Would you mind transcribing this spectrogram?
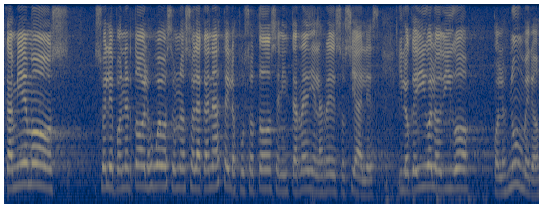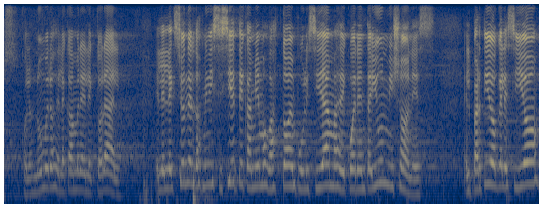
Cambiemos suele poner todos los huevos en una sola canasta y los puso todos en Internet y en las redes sociales. Y lo que digo lo digo con los números, con los números de la Cámara Electoral. En la elección del 2017 Cambiemos gastó en publicidad más de 41 millones. El partido que le siguió,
